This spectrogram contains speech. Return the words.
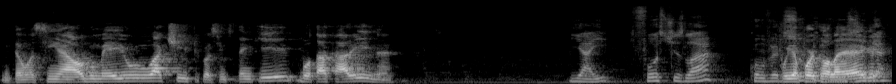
Então, assim, é algo meio atípico, assim, tu tem que botar a cara aí, né? E aí, fostes lá, conversou Fui a Porto Alegre.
